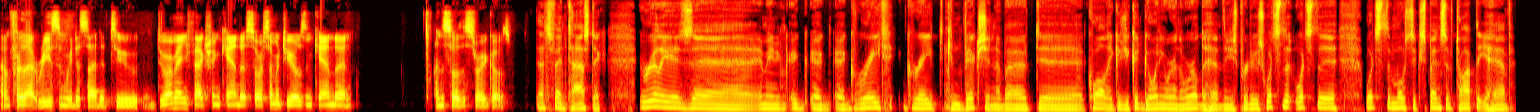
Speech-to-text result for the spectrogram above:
and for that reason, we decided to do our manufacturing in Canada, source some materials in Canada, and and so the story goes. That's fantastic. It really is. Uh, I mean, a, a, great, great conviction about uh, quality because you could go anywhere in the world to have these produced. What's the what's the what's the most expensive top that you have?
